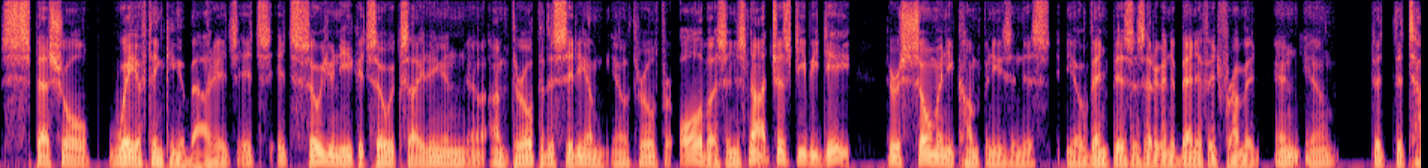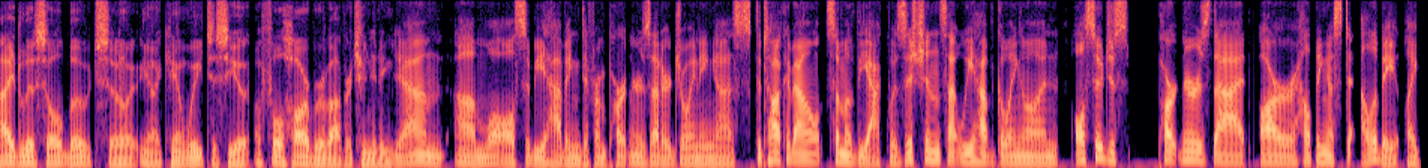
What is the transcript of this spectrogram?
special way of thinking about it. It's it's it's so unique. It's so exciting, and uh, I'm thrilled for the city. I'm you know thrilled for all of us, and it's not just DBD there are so many companies in this you know event business that are going to benefit from it, and you know the, the tide lifts all boats. So you know, I can't wait to see a, a full harbor of opportunity. Yeah, um, we'll also be having different partners that are joining us to talk about some of the acquisitions that we have going on. Also, just partners that are helping us to elevate, like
